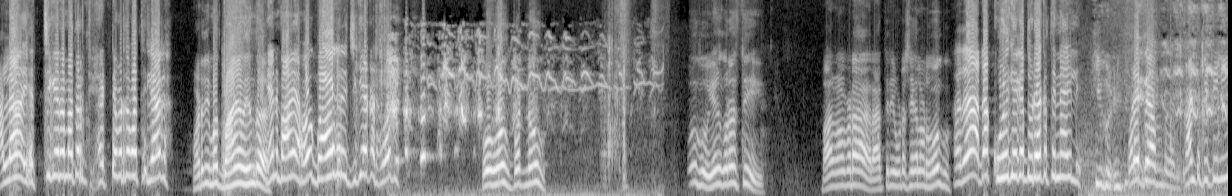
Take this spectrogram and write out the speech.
ಅಲ್ಲ ಹೆಚ್ಚಿಗೆ ಮಾತ್ರ ಹೆಟ್ಟೆ ಬಿಡ್ತಾವ ಮತ್ತೆ ಇಲ್ಯಾಗ? ಹೊಡೆದಿ ಮತ್ತೆ ಬಾಯ ಹಿಂದ. ಏನ್ ಬಾಯ? ಹೋಗ್ ಬಾಯಾಗ್ರಿ ಜಿಗಿ ಆ ಕಡೆ ಹೋಗಿ. ಹೋಗು ಹೋಗು ಪಟ್ನ ಹೋಗು ಹೋಗು ಏನು ಗುರಸ್ತಿ? ಭಾಳ ನೋಡ್ಬೇಡ ರಾತ್ರಿ ಊಟ ಸಿಗಲ್ಲ ನೋಡು ಹೋಗು. ಅದ ಅದ ಕುಳಿಗೆಗೆ ದುಡಿಯಾಕತ್ತೀನಿ ಇಲ್ಲಿ. ಒಳ್ಳೆ ಗಂಟು ಬಿದ್ದೀನಿ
